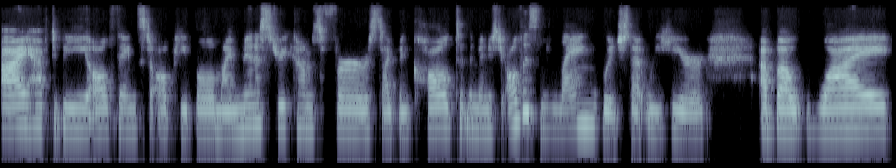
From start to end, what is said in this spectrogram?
I have to be all things to all people. My ministry comes first. I've been called to the ministry. All this language that we hear about why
